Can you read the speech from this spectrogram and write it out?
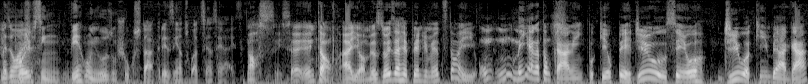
Mas eu Foi. acho assim, vergonhoso um show custar 300, 400 reais. Nossa, isso é. Então, aí, ó, meus dois arrependimentos estão aí. Um, um nem era tão caro, hein? Porque eu perdi o senhor Dio aqui em BH.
